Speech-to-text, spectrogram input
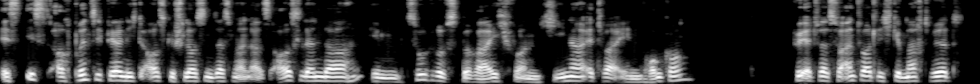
Es ist auch prinzipiell nicht ausgeschlossen, dass man als Ausländer im Zugriffsbereich von China, etwa in Hongkong, für etwas verantwortlich gemacht wird,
